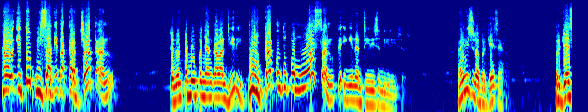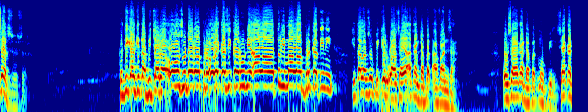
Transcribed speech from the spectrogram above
hal itu bisa kita kerjakan dengan penuh penyangkalan diri, bukan untuk pemuasan keinginan diri sendiri. Nah ini sudah bergeser, bergeser, saudara. Ketika kita bicara, oh saudara beroleh kasih karunia Allah, terimalah berkat ini, kita langsung pikir, wah saya akan dapat Avanza. Oh saya akan dapat mobil, saya akan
